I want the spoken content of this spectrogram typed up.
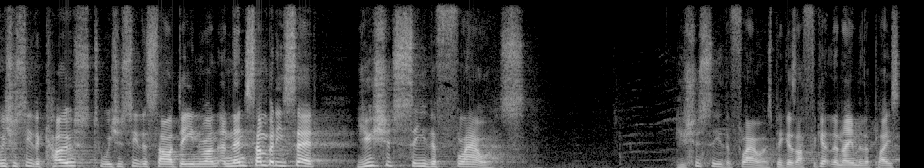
we should see the coast. We should see the sardine run. And then somebody said, you should see the flowers. You should see the flowers because I forget the name of the place.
